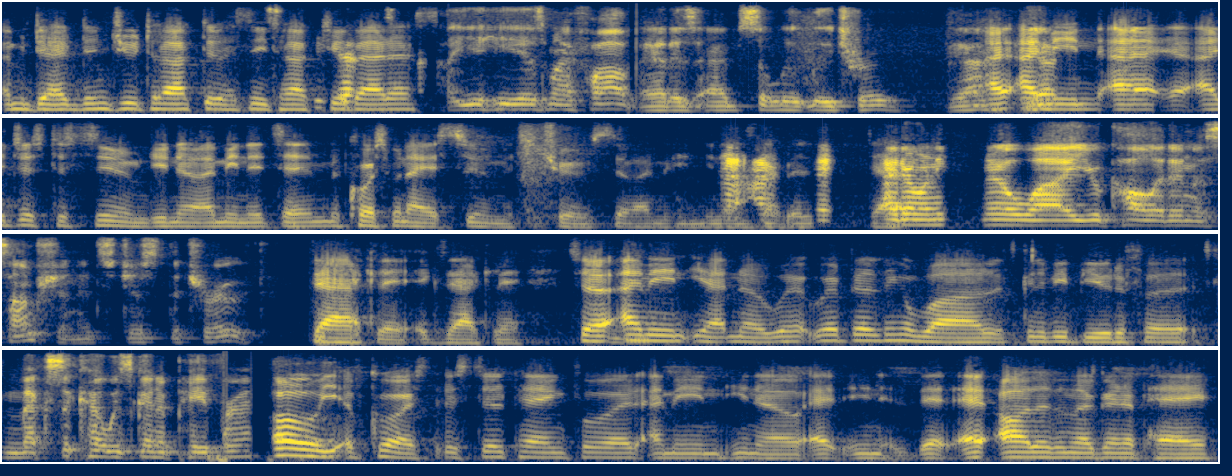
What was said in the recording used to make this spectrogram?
I mean, Dad, didn't you talk to? Hasn't he talked to you about us? He is my father. That is absolutely true. Yeah. I, I yeah. mean, I, I just assumed. You know, I mean, it's and of course when I assume it's true. So I mean, you know, I, really, I, don't even know why you call it an assumption. It's just the truth. Exactly, exactly. So mm-hmm. I mean, yeah, no, we're we're building a wall. It's going to be beautiful. Mexico is going to pay for it. Oh, yeah, of course, they're still paying for it. I mean, you know, at, in, at, all of them are going to pay.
